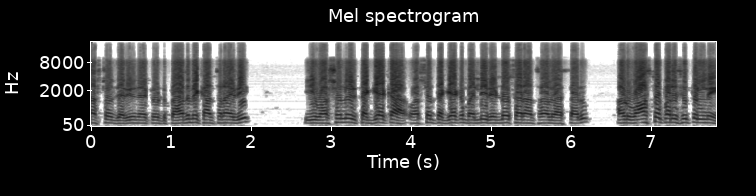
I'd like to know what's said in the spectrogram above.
నష్టం జరిగినటువంటి ప్రాథమిక అంచనా ఇది. ఈ వర్షం నీరు తగ్గాక వర్షం తగ్గాక మళ్ళీ రెండోసారి అంచనాలు వేస్తారు. అప్పుడు వాస్తవ పరిస్థితుల్ని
